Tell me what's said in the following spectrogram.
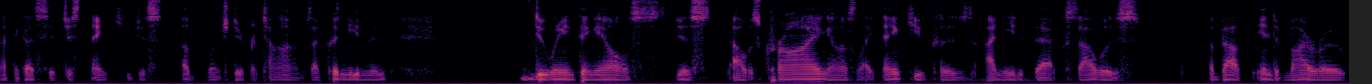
I think I said just thank you just a bunch of different times. I couldn't even do anything else. Just I was crying. I was like, thank you, because I needed that because I was about the end of my rope.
